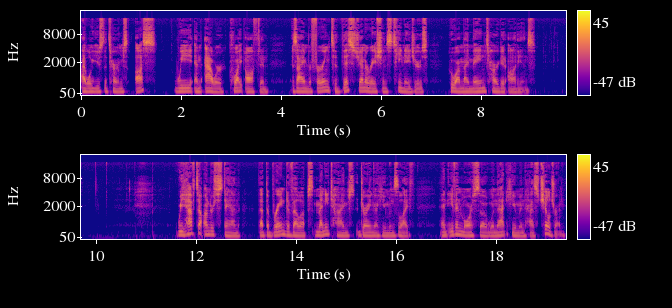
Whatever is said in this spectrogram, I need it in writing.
I will use the terms us, we, and our quite often as I am referring to this generation's teenagers who are my main target audience. We have to understand that the brain develops many times during a human's life and even more so when that human has children.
